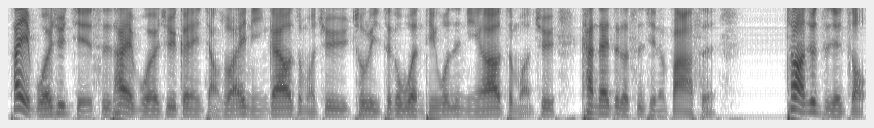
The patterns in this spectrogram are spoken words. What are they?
他也不会去解释，他也不会去跟你讲说，哎，你应该要怎么去处理这个问题，或者你应该要怎么去看待这个事情的发生，通常就直接揍。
